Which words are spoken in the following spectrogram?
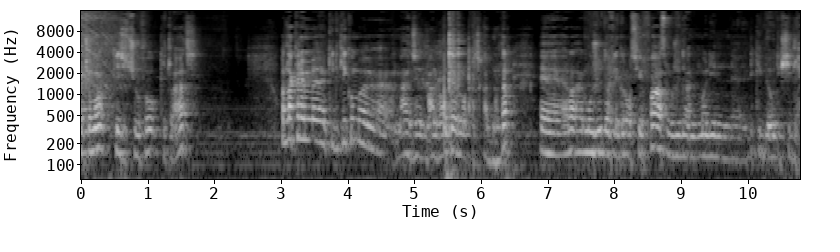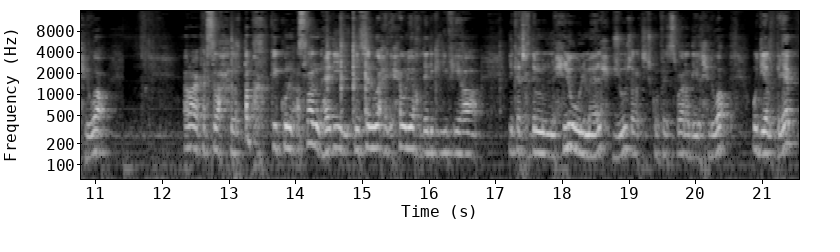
هانتوما كي تشوفوا كي طلعت هاد لاكريم كي قلت لكم مع مع الفونتير ما بقيتش قاد نهضر راه موجوده في لي كرو سيرفاس موجوده عند المولين اللي كيبيعوا داكشي د الحلوى راه كتصلح للطبخ كيكون أصلا هذه الانسان الواحد يحاول ياخذ هذيك اللي فيها اللي كتخدم الحلو والمالح بجوج راه تكون فيها التصويره ديال الحلوى وديال الطياب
